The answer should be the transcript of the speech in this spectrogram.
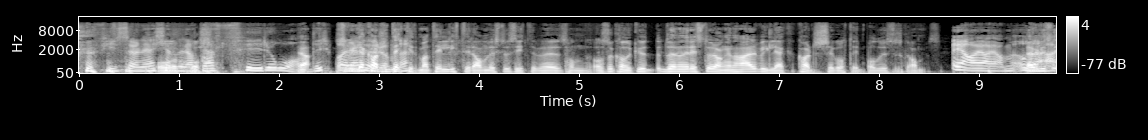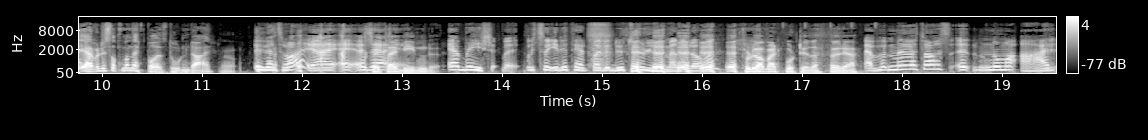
Fy søren, jeg kjenner at jeg ja. fråder Så bare ville jeg kanskje om det. dekket meg til litt grann hvis du sitter med sånn Og så kan du ikke Denne restauranten her ville jeg kanskje gått inn på hvis du skal ammes. Ja, ja, ja. Men, og Jeg ville, jeg ville satt meg nedpå den stolen der. vet du hva? Jeg, jeg, Sett deg i bilen, du. jeg blir så, så irritert bare du tuller med det, Loven. For du har vært borti det, hører jeg. Ja, men vet du hva, når man er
